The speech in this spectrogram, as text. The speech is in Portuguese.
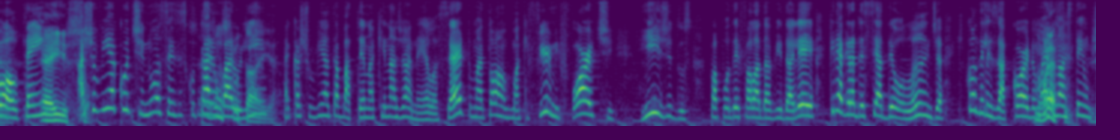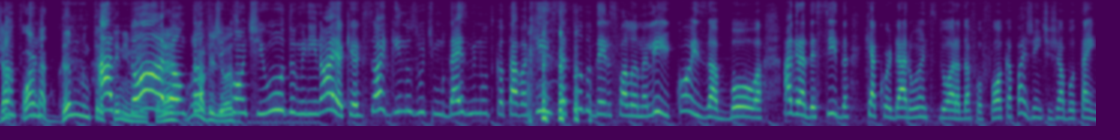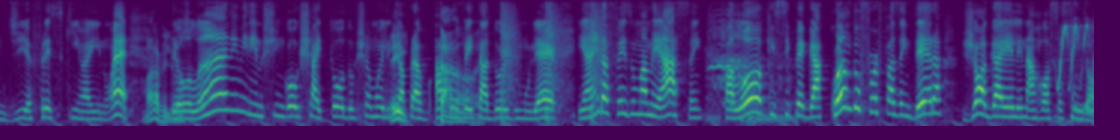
volta, hein? É isso. A chuvinha continua, vocês escutarem um barulhinho. escutar aí. É que a chuvinha tá batendo aqui na janela, certo? Mas toma aqui firme, forte, rígidos, pra poder falar da vida alheia. Queria agradecer a Deolândia, que quando eles acordam, Não mas é, nós filho? temos um Já tanto de acorda dando entretenimento, Adoro, né? é um tanto de conteúdo, menino. Olha, que só aqui nos últimos 10 minutos que eu tava aqui, isso é tudo deles falando ali, coisa boa. Agradecida que acordaram antes do Hora da Fofoca pra gente já botar em dia, fresquinho aí, não é? Maravilhoso. Deolane, menino, xingou o Chai todo, chamou ele de Eita, apra- aproveitador de mulher e ainda fez uma ameaça, hein? Falou que se pegar quando for fazendeira, joga ele na roça sem dó.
